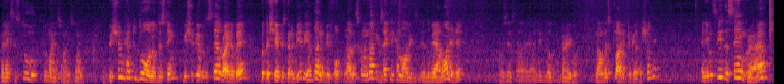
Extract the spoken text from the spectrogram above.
When x is 2, 2 minus 1 is 1. We shouldn't have to do all of this thing. We should be able to tell right away what the shape is going to be. We have done it before. Now it's going to not exactly come out the way I wanted it, because it's, I, I go very good. Now let's plot it together, shall we? And you will see the same graph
